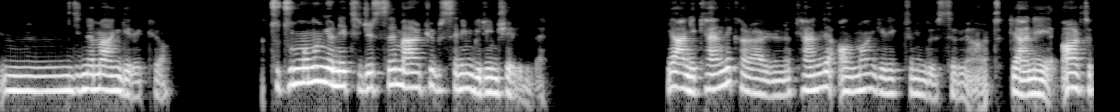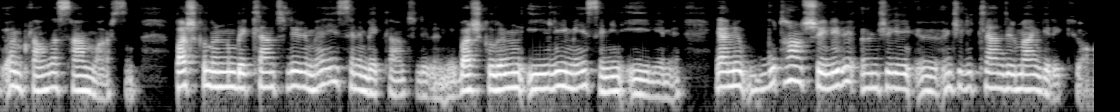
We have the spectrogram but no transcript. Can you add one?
mm, dinlemen gerekiyor. Tutulmanın yöneticisi Merkür senin birinci evinde. Yani kendi kararlarını kendi alman gerektiğini gösteriyor artık. Yani artık ön planda sen varsın. Başkalarının beklentileri mi, senin beklentilerin mi? Başkalarının iyiliği mi, senin iyiliği mi? Yani bu tarz şeyleri önce e, önceliklendirmen gerekiyor.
